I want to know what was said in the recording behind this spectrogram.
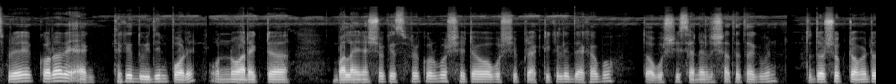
স্প্রে করার এক থেকে দুই দিন পরে অন্য আরেকটা বালাইনাশক স্প্রে করব, সেটাও অবশ্যই প্র্যাকটিক্যালি দেখাবো। তো অবশ্যই চ্যানেলের সাথে থাকবেন। তো দর্শক, টমেটো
